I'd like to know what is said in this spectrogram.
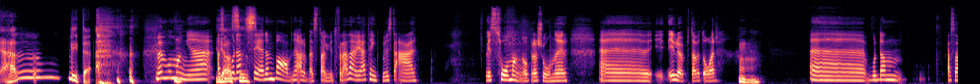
er lite. Men hvor mange altså, ja, Hvordan synes... ser en vanlig arbeidsdag ut for deg? Jeg tenker på hvis det er hvis så mange operasjoner eh, i, i løpet av et år Mm. eh, Hvordan Altså,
